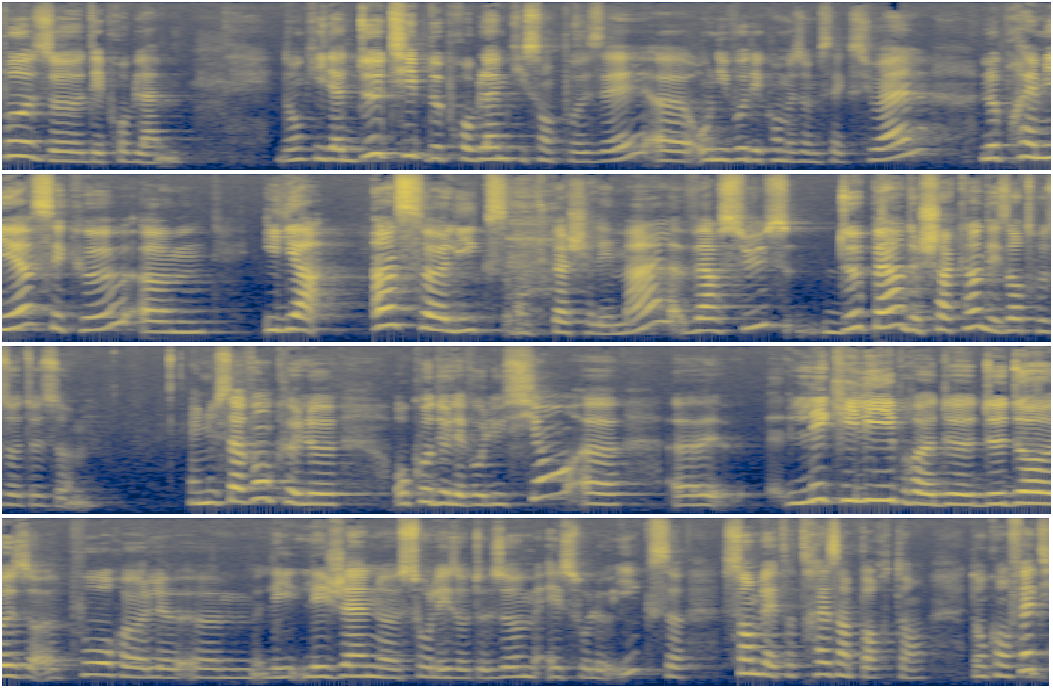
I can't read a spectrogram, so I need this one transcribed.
pose des problèmes. Donc il y a deux types de problèmes qui sont posés au niveau des chromosomes sexuels. Le premier, c'est que il y a un seul X, en tout cas chez les mâles, versus deux paires de chacun des autres autosomes. Et nous savons que au cours de l'évolution, l'équilibre de, dose pour euh, euh, les, gènes sur les autosomes et sur le X semble être très important. Donc en fait,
